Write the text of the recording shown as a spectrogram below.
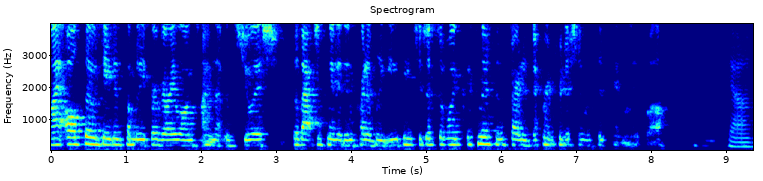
I also dated somebody for a very long time that was Jewish, so that just made it incredibly easy to just avoid Christmas and start a different tradition with his family as well. Yeah.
